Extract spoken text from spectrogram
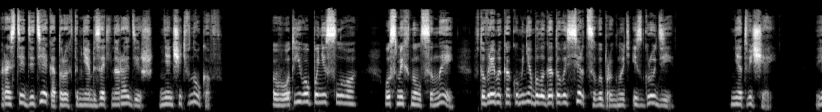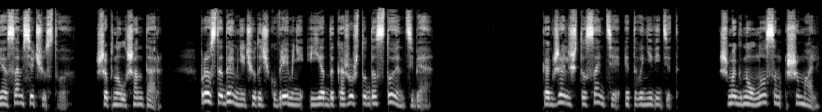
Растить детей, которых ты мне обязательно родишь, нянчить внуков». Вот его понесло усмехнулся Ней, в то время как у меня было готово сердце выпрыгнуть из груди. Не отвечай. Я сам все чувствую, шепнул Шантар. Просто дай мне чуточку времени, и я докажу, что достоин тебя. Как жаль, что Санти этого не видит. Шмыгнул носом Шималь.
